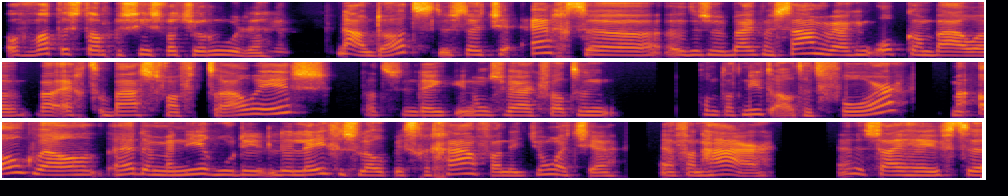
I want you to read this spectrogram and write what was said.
Of wat is dan precies wat je roerde? Nou, dat. Dus dat je echt, uh, dus bij een samenwerking op kan bouwen, waar echt op basis van vertrouwen is. Dat is denk in ons werkveld een, komt dat niet altijd voor. Maar ook wel hè, de manier hoe de, levensloop is gegaan van dit jongetje en van haar. dus zij heeft uh,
